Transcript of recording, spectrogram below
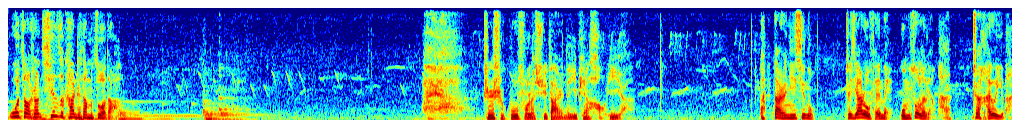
我早上亲自看着他们做的。哎呀，真是辜负了许大人的一片好意啊！哎，大人您息怒，这鸭肉肥美，我们做了两盘，这还有一盘。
